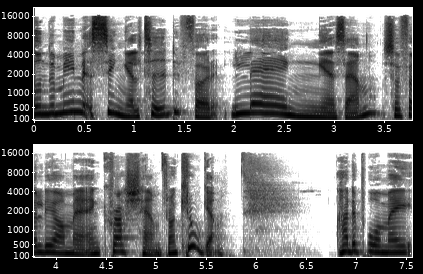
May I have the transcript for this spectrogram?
Under min singeltid för länge sedan så följde jag med en crush hem från krogen. Hade på mig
